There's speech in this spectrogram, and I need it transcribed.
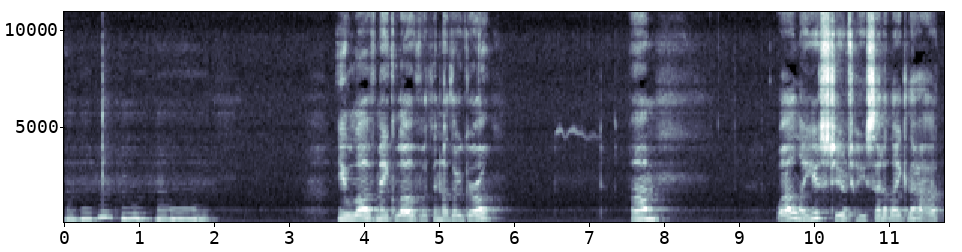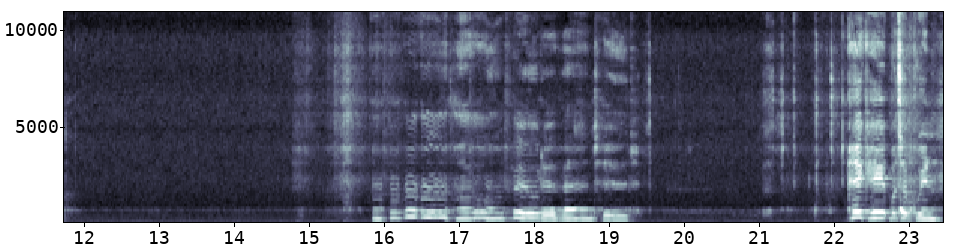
You love make love with another girl? Um, well, I used to till you said it like that. Home field advantage. Hey Kate, what's up, Queen?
